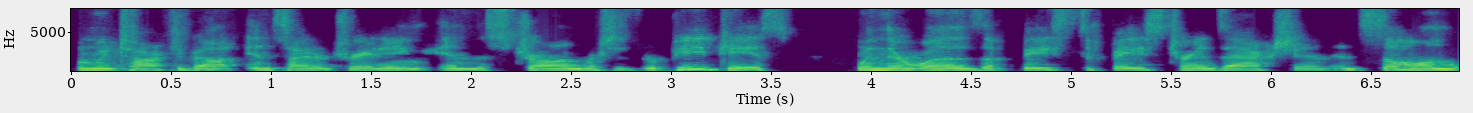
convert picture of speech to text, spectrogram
when we talked about insider trading in the Strong versus Repide case, when there was a face to face transaction and someone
